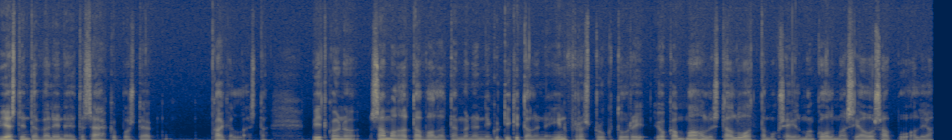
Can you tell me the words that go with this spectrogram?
viestintävälineitä, sähköposteja, kaikenlaista. Bitcoin on samalla tavalla tämmöinen niin kuin digitaalinen infrastruktuuri, joka mahdollistaa luottamuksen ilman kolmansia osapuolia.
